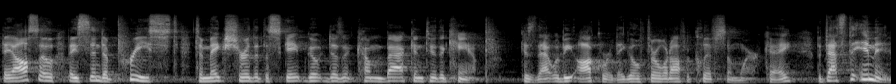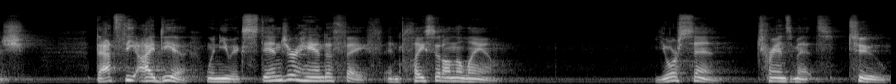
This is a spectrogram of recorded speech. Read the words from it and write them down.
they also they send a priest to make sure that the scapegoat doesn't come back into the camp, because that would be awkward. They go throw it off a cliff somewhere, okay? But that's the image. That's the idea. When you extend your hand of faith and place it on the lamb, your sin transmits to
